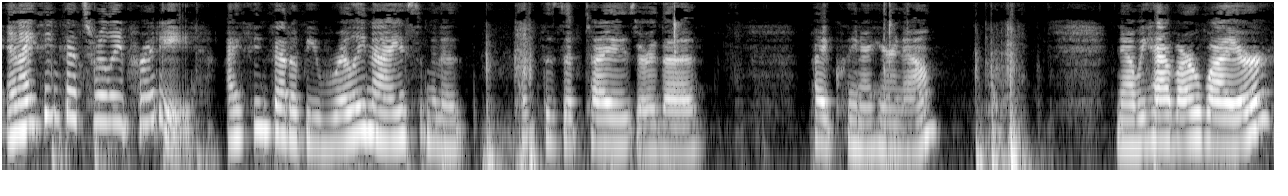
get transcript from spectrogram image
And I think that's really pretty. I think that'll be really nice. I'm going to put the zip ties or the pipe cleaner here now. Now we have our wire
